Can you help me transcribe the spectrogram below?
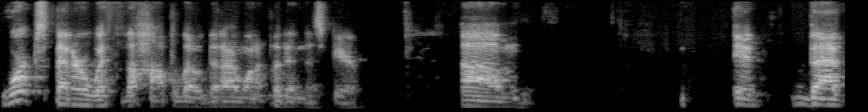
works better with the hop load that I want to put in this beer. Um, it that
